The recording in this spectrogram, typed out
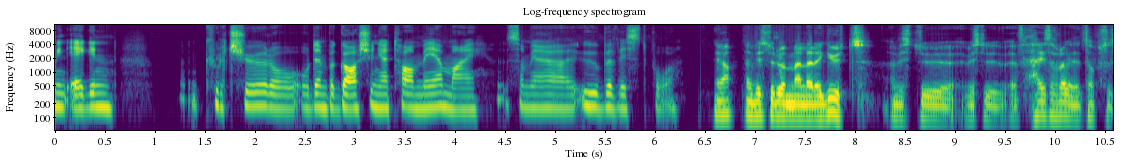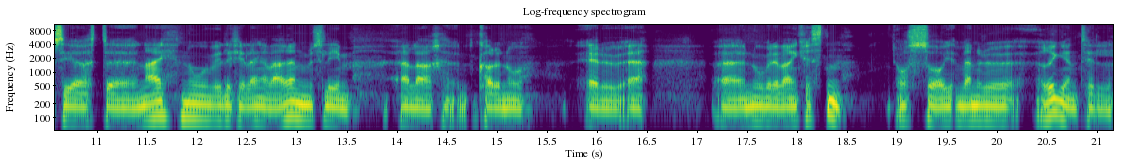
min egen kultur og, og, den bagasjen jeg tar med meg, som jeg er ubevisst på. Ja, Hvis du melder deg ut, hvis du, hvis du heiser flagget til topps og sier at nei, nå vil jeg ikke lenger være en muslim, eller hva det nå er du er, nå vil jeg være en kristen, og så vender du ryggen til,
